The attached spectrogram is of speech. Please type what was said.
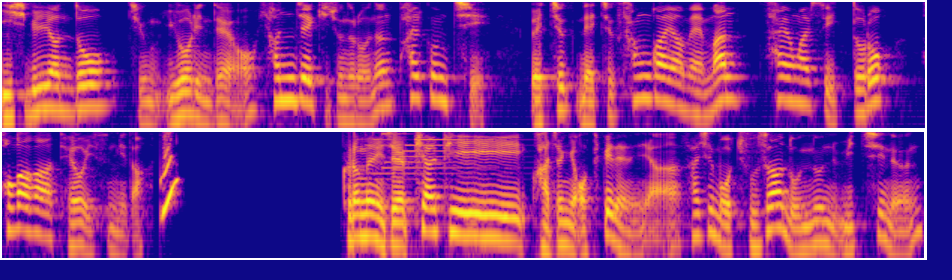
21년도 지금 6월인데요. 현재 기준으로는 팔꿈치, 외측, 내측 상과염에만 사용할 수 있도록 허가가 되어 있습니다. 그러면 이제 PRP 과정이 어떻게 되느냐? 사실 뭐 주사 놓는 위치는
